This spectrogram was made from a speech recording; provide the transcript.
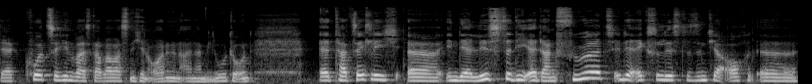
der kurze Hinweis, da war was nicht in Ordnung in einer Minute. Und äh, tatsächlich äh, in der Liste, die er dann führt, in der Excel-Liste sind ja auch äh,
